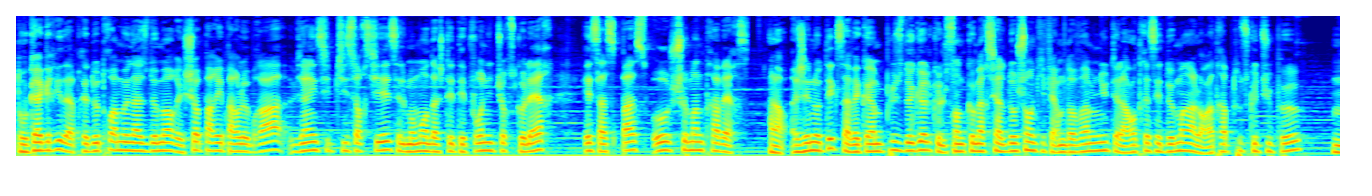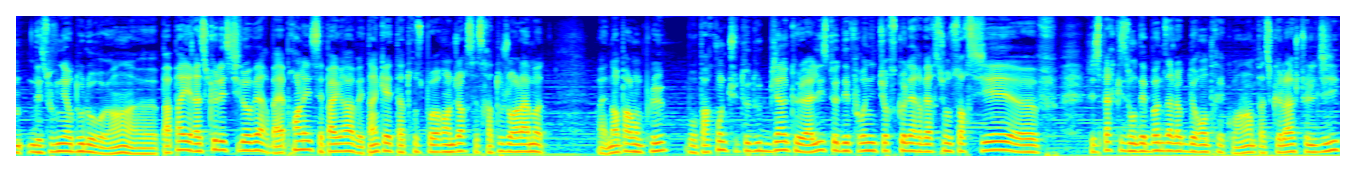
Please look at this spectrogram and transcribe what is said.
Donc Hagrid, après 2-3 menaces de mort et chope Harry par le bras, viens ici petit sorcier, c'est le moment d'acheter tes fournitures scolaires, et ça se passe au chemin de traverse. Alors j'ai noté que ça avait quand même plus de gueule que le centre commercial d'Auchan qui ferme dans 20 minutes et la rentrée c'est demain, alors attrape tout ce que tu peux. Hmm, des souvenirs douloureux, hein. Euh, papa il reste que les stylos verts, bah prends-les, c'est pas grave, et t'inquiète, ta trousse Power Rangers, ça sera toujours à la mode. Ouais, n'en parlons plus. Bon, par contre, tu te doutes bien que la liste des fournitures scolaires version sorcier, euh, j'espère qu'ils ont des bonnes allocs de rentrée, quoi. hein, parce que là, je te le dis,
